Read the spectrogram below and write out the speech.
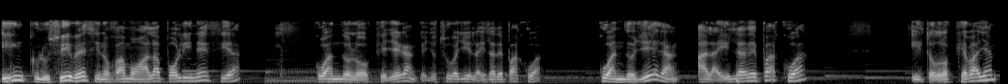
Inclusive si nos vamos a la Polinesia, cuando los que llegan, que yo estuve allí en la isla de Pascua, cuando llegan a la isla de Pascua, y todos los que vayan,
